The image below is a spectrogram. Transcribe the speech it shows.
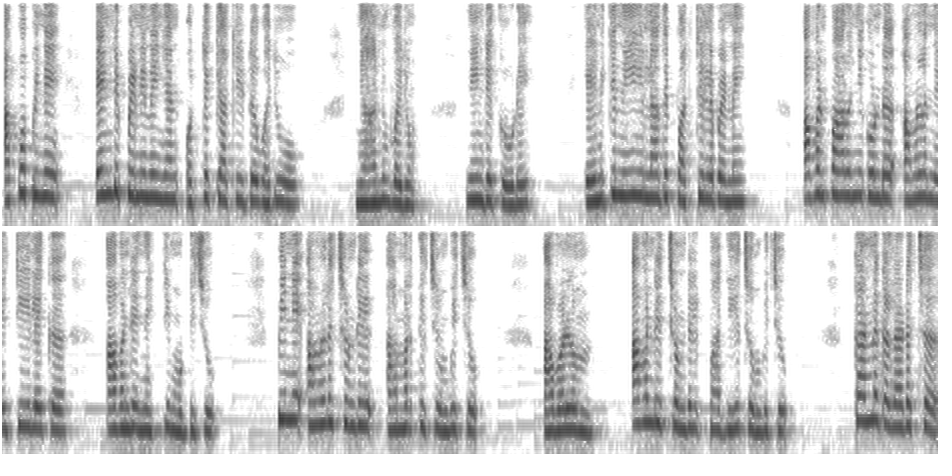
അപ്പോൾ പിന്നെ എന്റെ പെണ്ണിനെ ഞാൻ ഒറ്റയ്ക്കാക്കിയിട്ട് വരുമോ ഞാനും വരും. നിന്റെ കൂടെ. എനിക്ക് നീ ഇല്ലാതെ പറ്റില്ല പെണ്ണെ. അവൻ പറഞ്ഞുകൊണ്ട് അവളെ നെറ്റിയിലേക്ക് അവന്റെ നെറ്റി മുട്ടിച്ചു. പിന്നെ അവളെ ചുണ്ടിൽ അമർത്തി ചുംബിച്ചു. അവളും അവന്റെ ചുണ്ടിൽ പതിയെ ചുംബിച്ചു. കണ്ണുകൾ അടച്ച്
